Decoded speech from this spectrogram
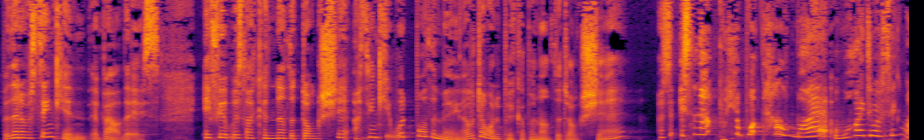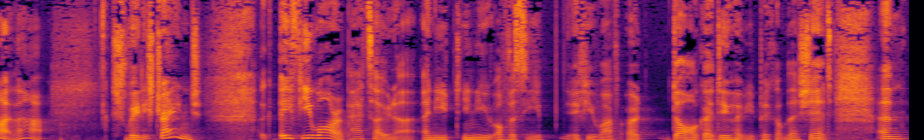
But then I was thinking about this. If it was like another dog shit, I think it would bother me. I don't want to pick up another dog shit. I said, isn't that weird? What the hell? Why, why do I think like that? It's really strange. If you are a pet owner and you, and you obviously, if you have a dog, I do hope you pick up their shit. Um,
